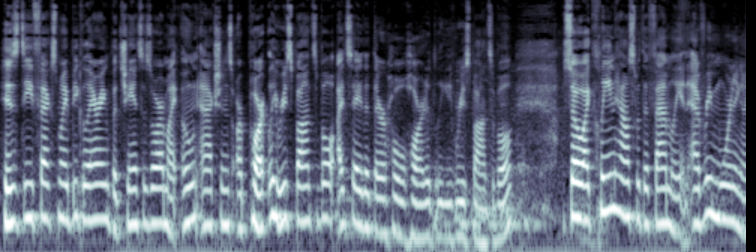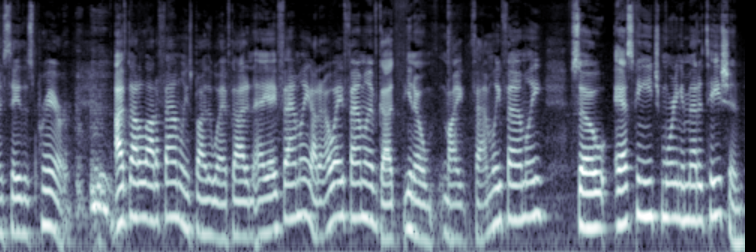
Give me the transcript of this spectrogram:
His defects might be glaring, but chances are my own actions are partly responsible. I'd say that they're wholeheartedly responsible. So I clean house with the family, and every morning I say this prayer. I've got a lot of families, by the way. I've got an AA family, I got an OA family, I've got, you know, my family family. So asking each morning in meditation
